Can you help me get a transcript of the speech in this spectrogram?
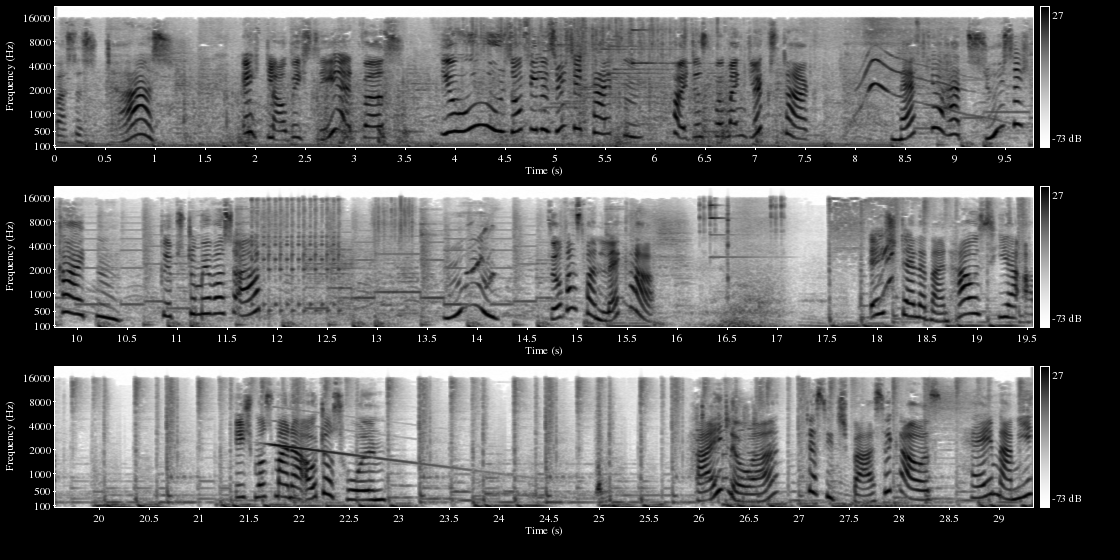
Was ist das? Ich glaube, ich sehe etwas. Juhu, so viele Süßigkeiten. Heute ist wohl mein Glückstag. Matthew hat Süßigkeiten. Gibst du mir was ab? Mmh, sowas von lecker. Ich stelle mein Haus hier ab. Ich muss meine Autos holen. Hi, Noah. Das sieht spaßig aus. Hey, Mami,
